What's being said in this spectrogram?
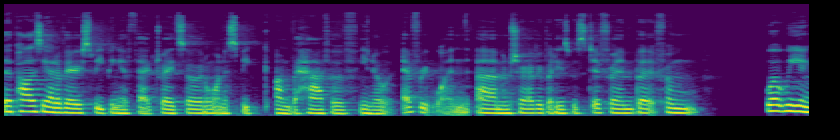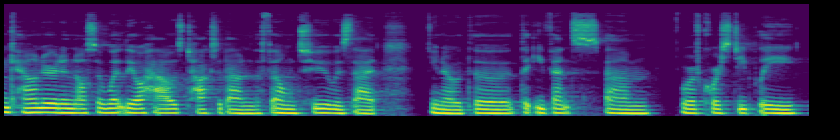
the policy had a very sweeping effect, right? So I don't want to speak on behalf of you know everyone. Um, I'm sure everybody's was different, but from what we encountered and also what Liu Hao talks about in the film too is that you know the the events um, were of course deeply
